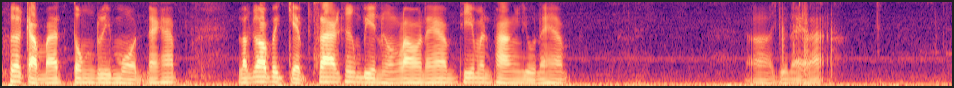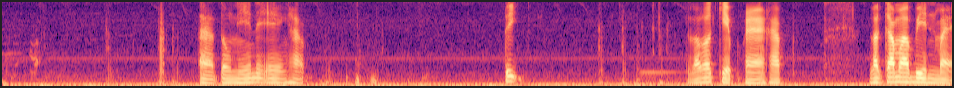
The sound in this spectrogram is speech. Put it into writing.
เพื่อกลับมาตรงรีโมทนะครับ แล้วก็ไปเก็บซากเครื่องบินของเรานะครับ ที่มันพังอยู่นะครับเอ่ออยู่ไหนละอ่าตรงนี้นี่เองครับ ติ๊กแล้วก็เก็บมาครับ แล้วก็มาบินใหม่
